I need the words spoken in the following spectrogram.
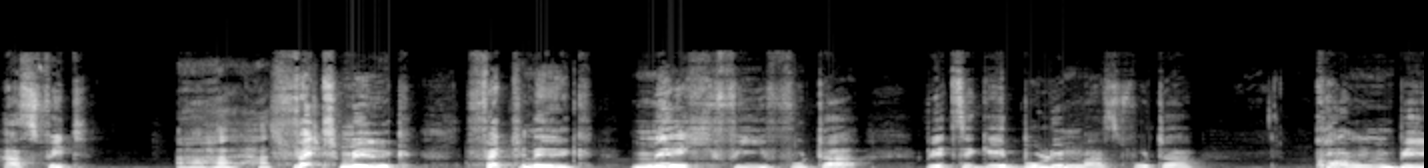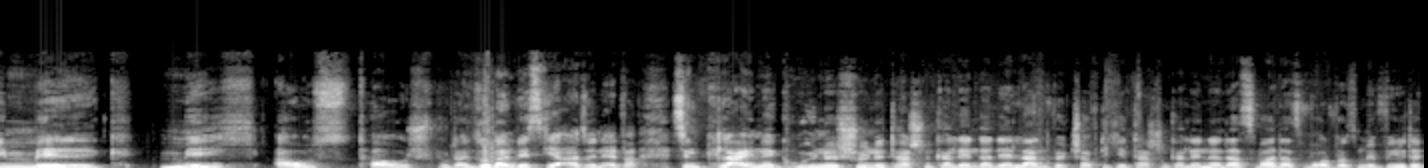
Hasfit. Aha, hast Fettmilk, Fettmilk, Milchviehfutter, WCG Bullenmastfutter, Kombimilk, Milchaustauschfutter. So, dann wisst ihr also in etwa, es sind kleine, grüne, schöne Taschenkalender, der landwirtschaftliche Taschenkalender, das war das Wort, was mir fehlte.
